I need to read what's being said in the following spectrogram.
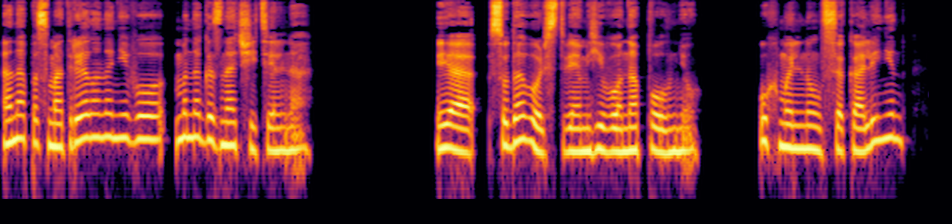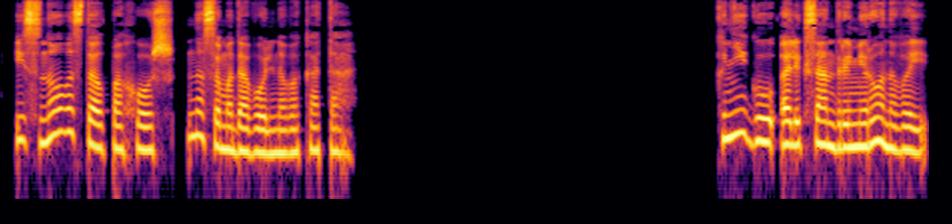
Она посмотрела на него многозначительно. Я с удовольствием его наполню. Ухмыльнулся Калинин и снова стал похож на самодовольного кота. Книгу Александры Мироновой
